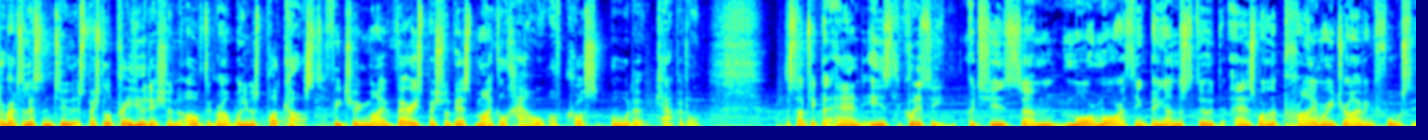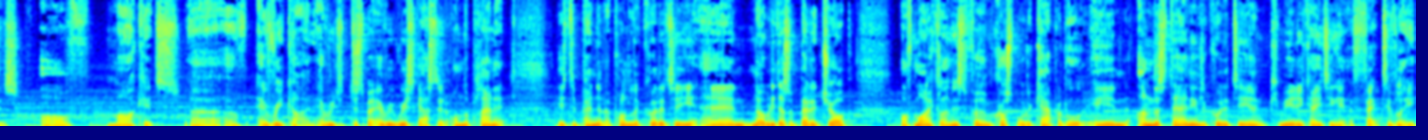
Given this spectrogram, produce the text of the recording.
You're about to listen to a special preview edition of the Grant Williams podcast, featuring my very special guest, Michael Howell of Crossborder Capital. The subject at hand is liquidity, which is um, more and more, I think, being understood as one of the primary driving forces of markets uh, of every kind. Every just about every risk asset on the planet is dependent upon liquidity, and nobody does a better job of Michael and his firm Crossborder Capital in understanding liquidity and communicating it effectively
